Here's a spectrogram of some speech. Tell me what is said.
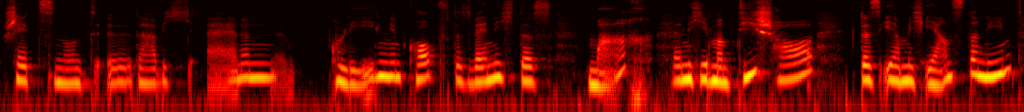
schätzen. Und äh, da habe ich einen Kollegen im Kopf, dass wenn ich das mache, wenn ich eben am Tisch haue, dass er mich ernster nimmt,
